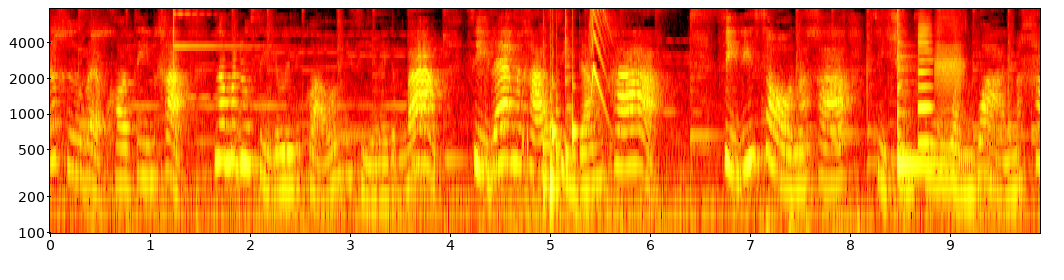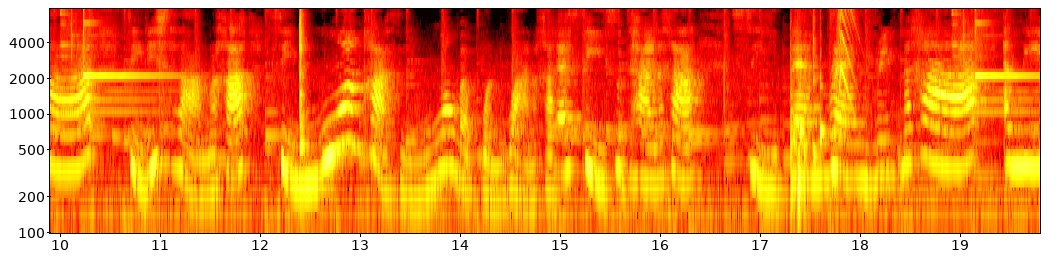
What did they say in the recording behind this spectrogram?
ก็คือแบบคอจีนค่ะ เรามาดูสีกันเลยดีกว่าว่ามีสีอะไรกันบ้าง สีแรกนะคะ สีดำค่ะ สีที่สองนะคะ สีชมพูหวานหวานๆนะคะ สีที่สามนะคะ สีม่วงค่ะ สีม่วงแบบหวานหวานๆนะคะ และสีสุดท้ายนะคะ สีแดงแรงริบนะคะ อันนี้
